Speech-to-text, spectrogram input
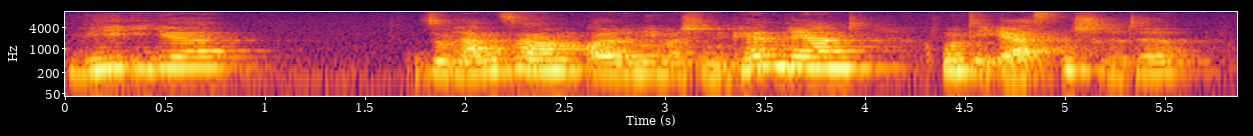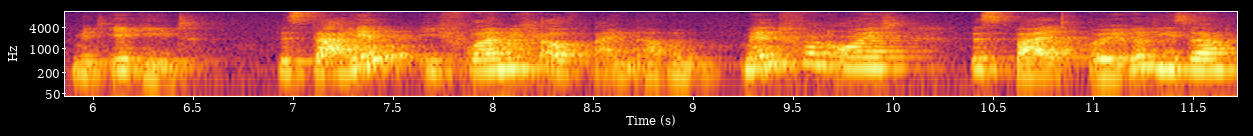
wie ihr so langsam eure Nähmaschine kennenlernt und die ersten Schritte mit ihr geht. Bis dahin, ich freue mich auf ein Abonnement von euch. Bis bald, eure Lisa.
